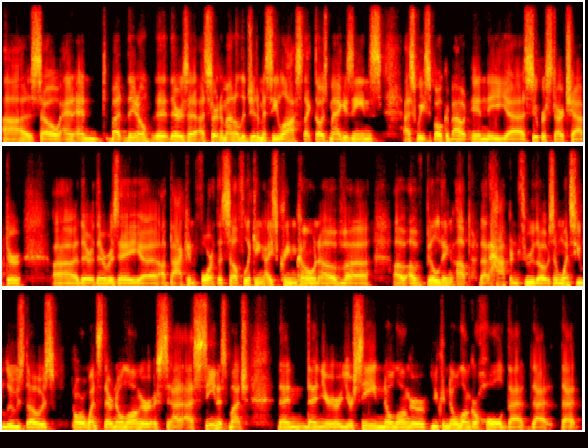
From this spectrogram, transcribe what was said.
Uh, so and and but you know there's a, a, certain amount of legitimacy lost. Like those magazines, as we spoke about in the uh, Superstar chapter, uh, there there was a uh, a back and forth, a self-licking ice cream cone of, uh, of of building up that happened through those. And once you lose those, or once they're no longer as seen as much, then then your your scene no longer you can no longer hold that that that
